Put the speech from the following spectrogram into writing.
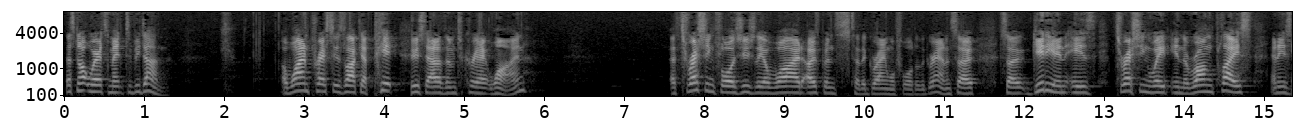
That's not where it's meant to be done. A wine press is like a pit juice out of them to create wine. A threshing floor is usually a wide open so the grain will fall to the ground. And so, so Gideon is threshing wheat in the wrong place and he's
